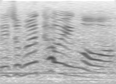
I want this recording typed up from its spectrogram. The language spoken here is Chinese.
你做咩偷影我啊？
